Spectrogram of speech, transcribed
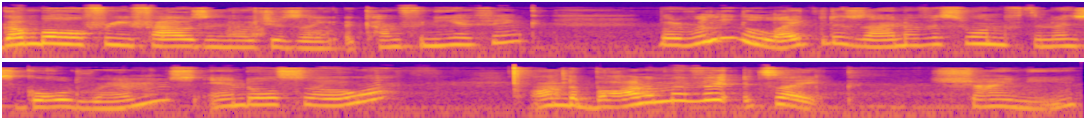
Gumball 3000, which is like a company, I think. But I really like the design of this one with the nice gold rims, and also on the bottom of it, it's like shiny.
